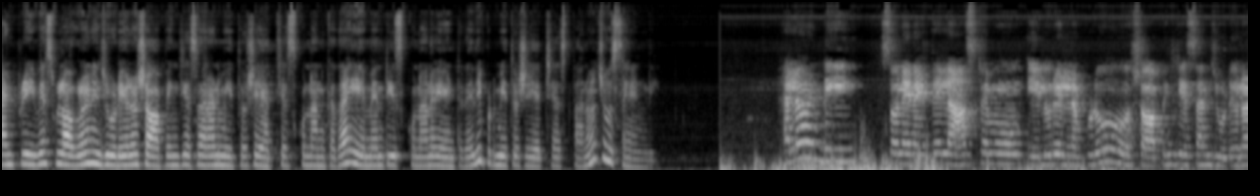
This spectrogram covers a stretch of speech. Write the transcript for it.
అండ్ ప్రీవియస్ బ్లాగ్లో నేను జూడియోలో షాపింగ్ చేశానని మీతో షేర్ చేసుకున్నాను కదా ఏమేమి తీసుకున్నాను ఏంటనేది ఇప్పుడు మీతో షేర్ చేస్తాను. చూసేయండి. హలో అండి. సో నేనైతే లాస్ట్ టైం ఏలూరు వెళ్ళినప్పుడు షాపింగ్ చేశాను జూడియోలో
